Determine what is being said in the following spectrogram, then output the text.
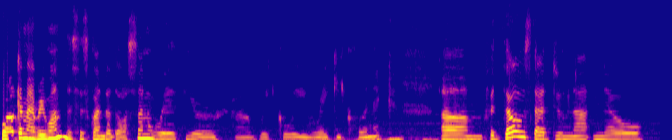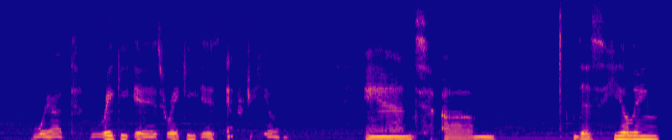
Welcome, everyone. This is Glenda Dawson with your uh, weekly Reiki clinic. Um, for those that do not know what Reiki is, Reiki is energy healing. And um, this healing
